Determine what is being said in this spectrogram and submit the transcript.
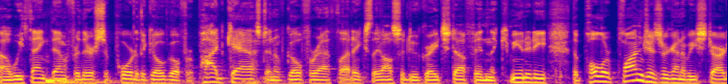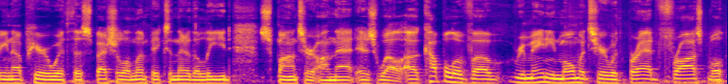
Uh, we thank them for their support of the Go Gopher podcast and of Gopher Athletics. They also do great stuff in the community. The Polar Plunges are going to be starting up here with the Special Olympics, and they're the lead sponsor on that as well. A couple of uh, remaining moments here with Brad Frost. We'll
